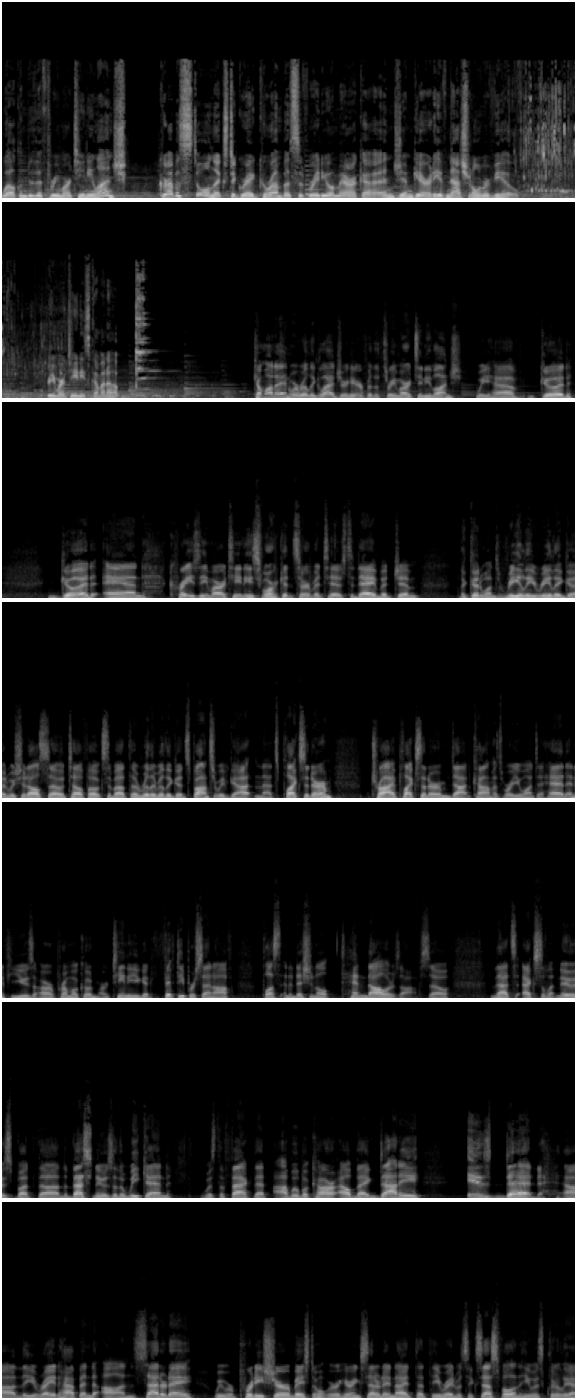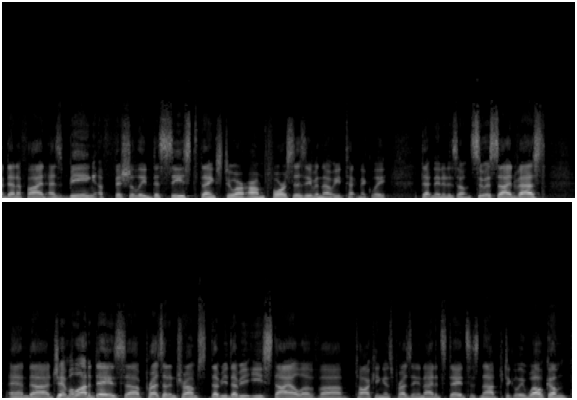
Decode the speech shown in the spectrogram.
Welcome to the Three Martini Lunch. Grab a stool next to Greg Corombos of Radio America and Jim Geraghty of National Review. Three martinis coming up. Come on in. We're really glad you're here for the Three Martini Lunch. We have good, good, and crazy martinis for conservatives today. But, Jim, the good one's really, really good. We should also tell folks about the really, really good sponsor we've got, and that's Plexaderm. TryPlexaderm.com is where you want to head. And if you use our promo code Martini, you get 50% off plus an additional $10 off. So that's excellent news. But the, the best news of the weekend was the fact that Abu Bakr al Baghdadi is dead. Uh, the raid happened on Saturday. We were pretty sure, based on what we were hearing Saturday night, that the raid was successful and he was clearly identified as being officially deceased thanks to our armed forces, even though he technically detonated his own suicide vest. And uh, Jim, a lot of days, uh, President Trump's WWE style of uh, talking as President of the United States is not particularly welcome.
